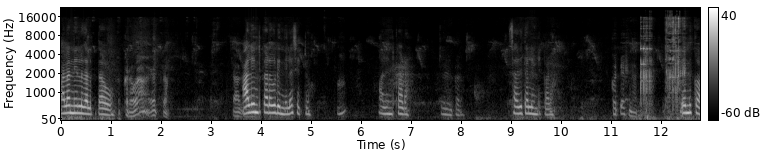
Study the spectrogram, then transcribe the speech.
మళ్ళా నీళ్ళు కలుపుతావు. వాళ్ళ ఇంటికాడ కూడా ఉందిలే చెట్టు. వాళ్ళ ఇంటికాడ ఇంకా సరితల ఇంటికాడ కొట్టేసినారు. ఎందుకో?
